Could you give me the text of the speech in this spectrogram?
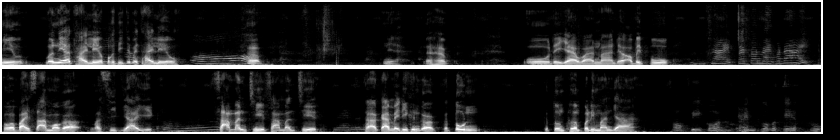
มี วันเนี้ยถ่ายเหลวปกติจะไม่ถ่ายเหลวอ๋อครับ เนี่ยนะครับ โอ้ได้ย่าหวานมาเดี๋ยวเอาไปปลูก ใช่ไปตอนไหนก็ได้เพราะว่าบ่ายสามหมอก็มาฉีดยาอีกโอ้สามวันฉีดสามวันฉีด แน่นอนถ้าอาการไม่ดีขึ้นก็กระตุ้น กระตุ้นเพิ่มปริมาณยา สองปีก่อนเป็นทั่วประเทศโลก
